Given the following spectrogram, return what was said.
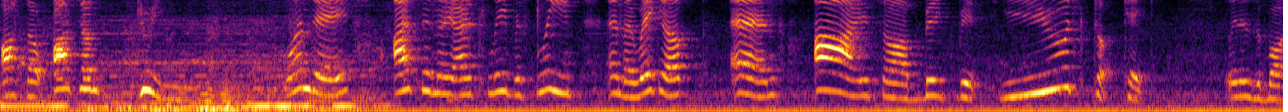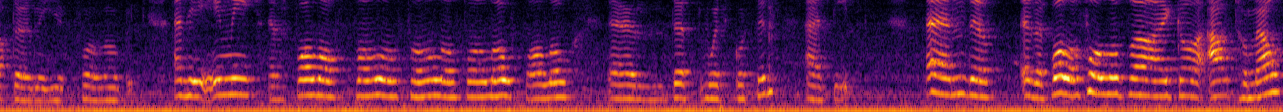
awesome, awesome dream. Mm-hmm. One day, I sit there, I sleep and sleep, and I wake up and I saw a big, big, huge cupcake. It is a monster and he followed me. And he ate me and follow, follow, follow, follow, follow. And what goes in. I see. And the and the follow, follow, follow, I go out her mouth.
